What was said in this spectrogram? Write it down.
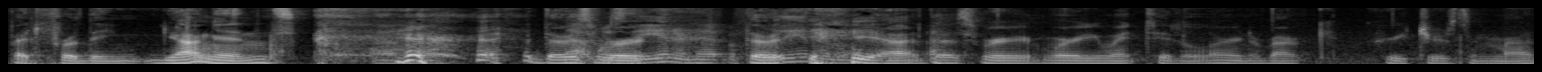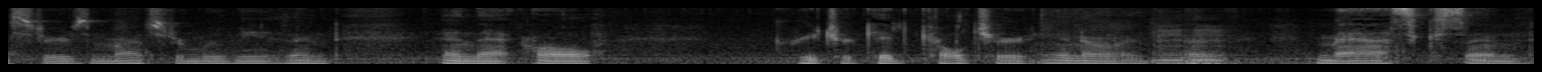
but for the youngins, Uh-huh. those that was were the internet before those, the internet. yeah, those were where you went to to learn about creatures and monsters and monster movies and and that whole creature kid culture, you know, and, Mhm. and masks and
